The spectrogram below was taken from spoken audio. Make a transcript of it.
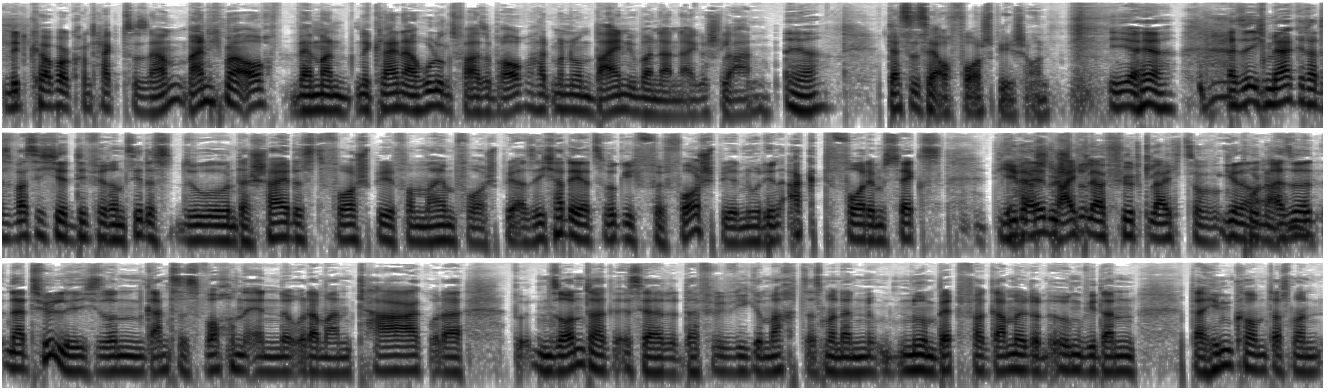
mit Körperkontakt zusammen. Manchmal auch, wenn man eine kleine Erholungsphase braucht, hat man nur ein Bein übereinander geschlagen. Ja. Das ist ja auch Vorspiel schon. Ja, ja. Also ich merke gerade, was ich hier differenziert ist, du unterscheidest Vorspiel von meinem Vorspiel. Also ich hatte jetzt wirklich für Vorspiel nur den Akt vor dem Sex. Die Jeder Streichler führt gleich zur Genau, Punane. also natürlich so ein ganzes Wochenende oder mal ein Tag oder ein Sonntag ist ja dafür wie gemacht, dass man dann nur im Bett vergammelt und irgendwie dann dahin kommt, dass man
